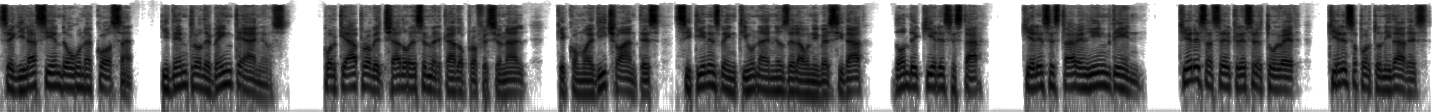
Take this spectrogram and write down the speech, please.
seguirá siendo una cosa, y dentro de 20 años, porque ha aprovechado ese mercado profesional, que como he dicho antes, si tienes 21 años de la universidad, ¿dónde quieres estar? ¿Quieres estar en LinkedIn? ¿Quieres hacer crecer tu red? ¿Quieres oportunidades?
